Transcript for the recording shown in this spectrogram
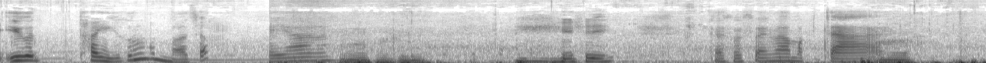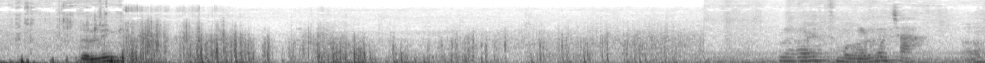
근데 이거 다 익은 건 맞아? 야. 음, 가서 삶아 먹자. 어. 열린 게. 보자. 어.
